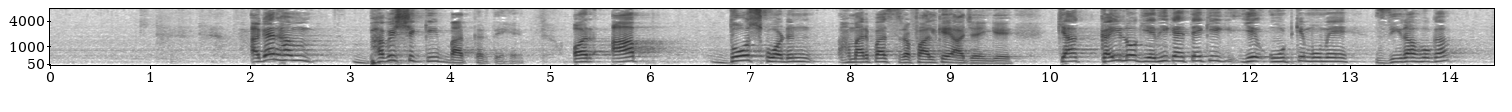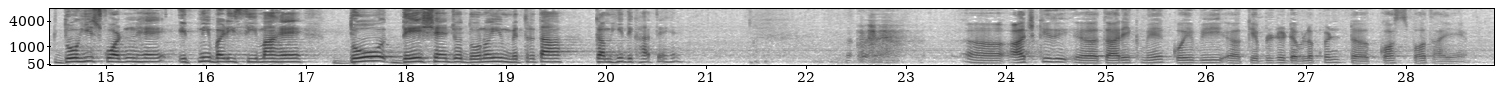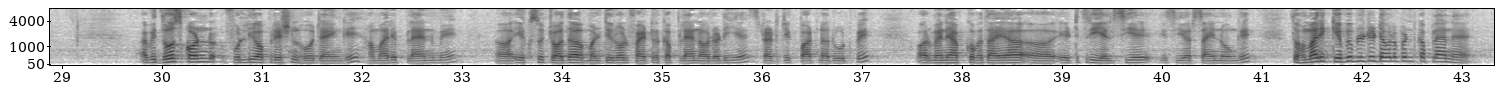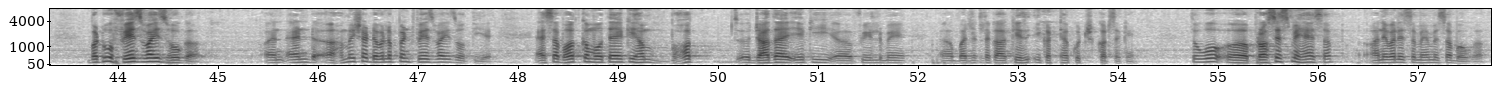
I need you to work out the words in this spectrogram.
अगर हम भविष्य की बात करते हैं। और आप दो स्क्वाडन हमारे पास रफाल के आ जाएँगे। क्या कई लोग ये भी कहते हैं कि ये ऊँट के मुँह में जीरा होगा? दो ही स्क्वाडन है, इतनी बड़ी सीमा है, दो देश हैं जो दोनों ही मित्रता कम ही दिखाते हैं। आज की तारीख में कोई भी केबिलिटी डेवलपमेंट कॉस्ट बहुत हाई है। अभी दो स्क्वाड फुल्ली ऑपरेशनल हो जाएँगे। हमारे प्लान में 114 मल्टी रोल फाइटर का प्लान ऑलरेडी है स्ट्रेटेजिक पार्टनर रूट पे। और मैंने आपको बताया 83 एलसीए इस ईयर साइन होंगे। तो हमारी कैपेबिलिटी डेवलपमेंट का प्लान है बट वो फ़ेज़ वाइज होगा। एंड एंड हमेशा डेवलपमेंट फ़ेज़ वाइज होती है। ऐसा बहुत कम होता है कि हम बहुत ज़्यादा एक ही फ़ील्ड में बजट लगा के इकट्ठा कुछ कर सकें। तो वो प्रोसेस में है सब, आने वाले समय में सब होगा।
